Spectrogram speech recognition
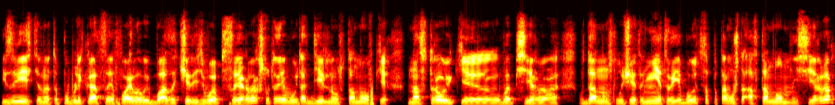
известен. Это публикация файловой базы через веб-сервер, что требует отдельной установки, настройки э, веб-сервера. В данном случае это не требуется, потому что автономный сервер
